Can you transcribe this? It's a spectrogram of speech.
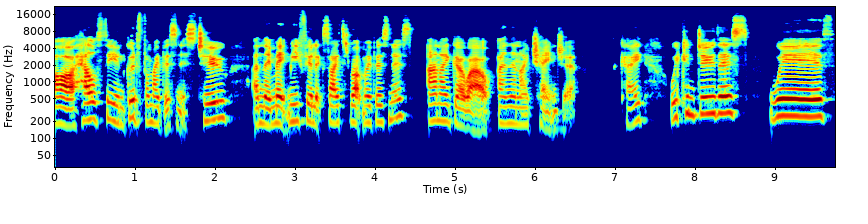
are healthy and good for my business too, and they make me feel excited about my business, and I go out and then I change it. Okay, we can do this with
